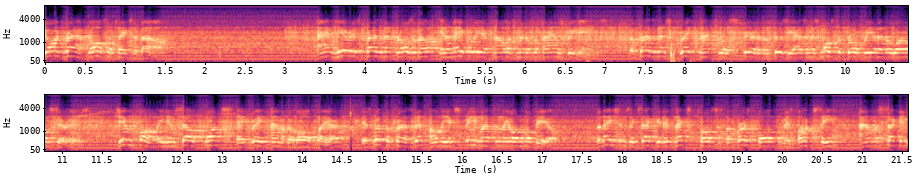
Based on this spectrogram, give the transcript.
George Raft also takes a bow. And here is President Roosevelt in a neighborly acknowledgement of the fans' greetings. The president's great natural spirit of enthusiasm is most appropriate at a World Series. Jim Farley, himself once a great amateur ball player, is with the president on the extreme left in the automobile. The nation's executive next tosses the first ball from his box seat, and the second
